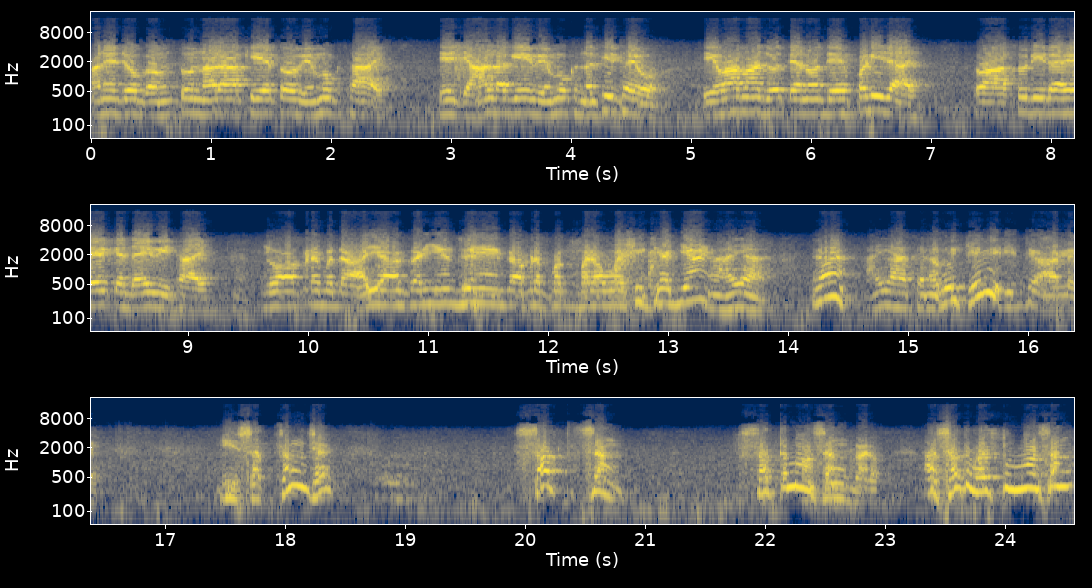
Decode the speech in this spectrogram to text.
અને જો ગમતું ન રાખીએ તો વિમુખ થાય. તે જ્યાં લગી વિમુખ નથી થયો તેવામાં જો તેનો દેહ પડી જાય તો આસુરી રહે કે દૈવી થાય? જો આપણે બધા હયા કરીએ છીએ તો આપણે પગ ભરાવવા શીખ્યા ગયા? આયા હે? આયા હવે કેવી રીતે હાલે? એ સત્સંગ છે? સત્સંગ. સતનો સંગ કરો. આ સત વસ્તુ નો સંગ?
